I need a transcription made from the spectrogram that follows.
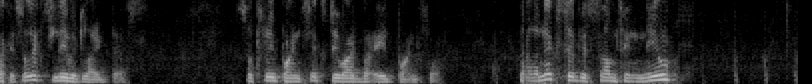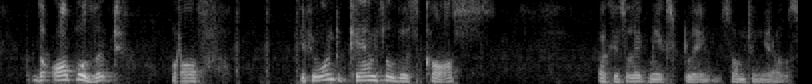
okay, so let's leave it like this. So 3.6 divided by 8.4. Now the next step is something new. The opposite of if you want to cancel this cos, okay, so let me explain something else.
